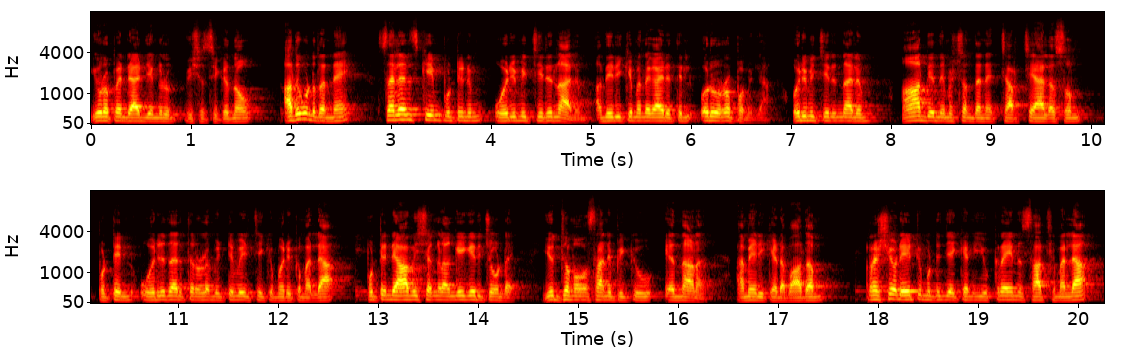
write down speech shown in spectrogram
യൂറോപ്യൻ രാജ്യങ്ങളും വിശ്വസിക്കുന്നു. അതുകൊണ്ട് തന്നെ സെലൻസ്കിയും പുടിനും ഒരുമിച്ചിരുന്നാലും അതിരിക്കുമെന്ന കാര്യത്തിൽ ഒരു ഉറപ്പുമില്ല. ഒരുമിച്ചിരുന്നാലും ആദ്യ നിമിഷം തന്നെ ചർച്ച അലസും പുടിൻ ഒരു തരത്തിലുള്ള വിട്ടുവീഴ്ചയ്ക്കും ഒരുക്കമല്ല. പുട്ടിന്റെ ആവശ്യങ്ങൾ അംഗീകരിച്ചുകൊണ്ട് യുദ്ധം അവസാനിപ്പിക്കൂ എന്നാണ് അമേരിക്കയുടെ വാദം. റഷ്യയുടെ ഏറ്റുമുട്ടി ജയിക്കാൻ യുക്രൈന് സാധ്യമല്ല.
